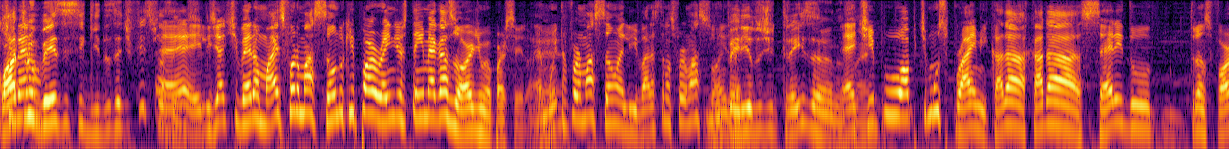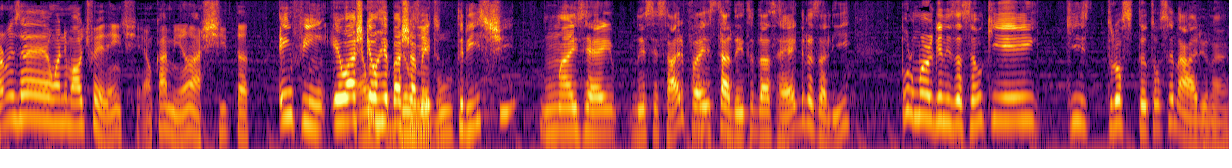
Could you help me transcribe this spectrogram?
quatro tiveram- vezes seguidas é difícil fazer É, isso. eles já tiveram mais formação do que Power Rangers tem em Megazord, meu parceiro. É, É. muita formação ali, várias transformações. velho. período de três anos, É né? tipo Optimus Prime, cada, cada série do Transformers é um animal diferente. É um caminhão, a chita. Enfim, eu acho É que é um um rebaixamento triste, mas é necessário, para estar dentro das regras ali, por uma organização que, que trouxe tanto ao cenário, né?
